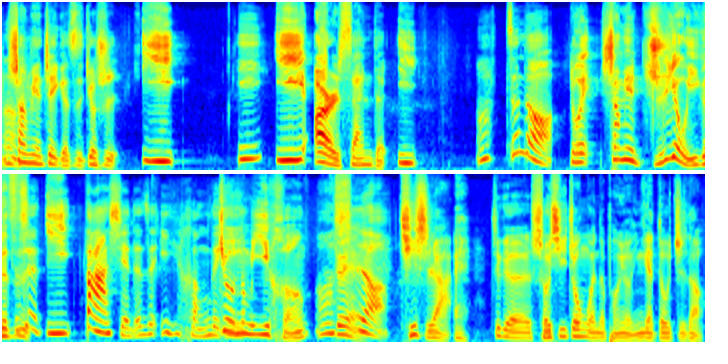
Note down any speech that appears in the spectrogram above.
嗯。上面这个字就是一一？一二三的一，啊，真的哦，对，上面只有一个字就是一，大写的这一横的一，就那么一横。哦，对。是哦，其实啊，哎，这个熟悉中文的朋友应该都知道，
